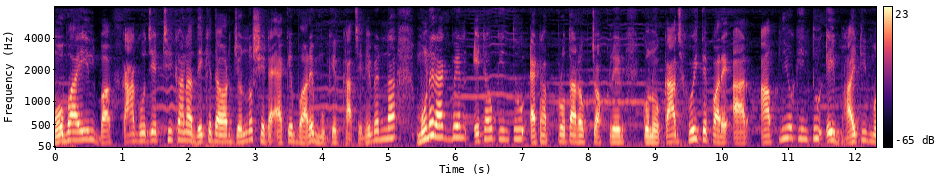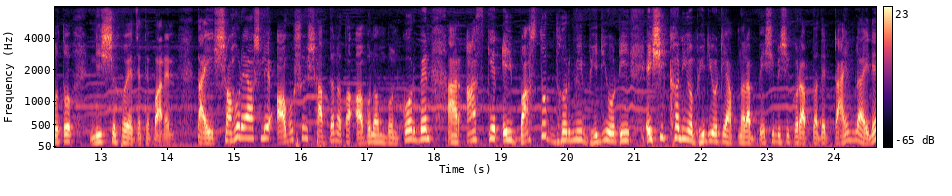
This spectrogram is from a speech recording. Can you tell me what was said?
মোবাইল বা কাগজের ঠিকানা দেখে দেওয়ার জন্য সেটা একেবারে মুখের কাছে নেবেন না। মনে রাখবেন, এটাও কিন্তু একটা প্রতারক চক্রের কোনো কাজ হইতে পারে আর আপনিও কিন্তু এই ভাইটির মতো নিঃস্ব হয়ে যেতে পারেন। তাই শহরে আসলে অবশ্যই সাবধানতা অবলম্বন করবেন আর আজকের এই বাস্তবধর্মী ভিডিওটি, এই শিক্ষণীয় ভিডিওটি আপনারা বেশি বেশি করে আপনাদের টাইম লাইনে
